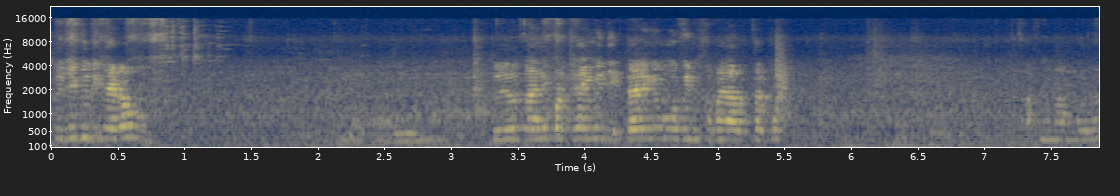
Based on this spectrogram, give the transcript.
तुझे क्यों दिखेगा वो? तुझे तो काली परछाई में दिखता है लेकिन वो भी नहीं समझ आता को। अपना नाम बोला।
